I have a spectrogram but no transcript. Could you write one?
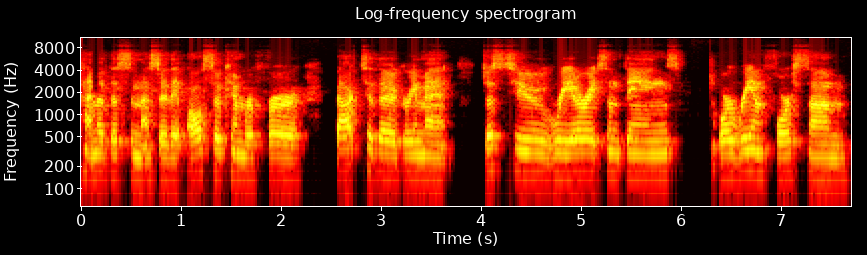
time of the semester, they also can refer back to the agreement just to reiterate some things or reinforce some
